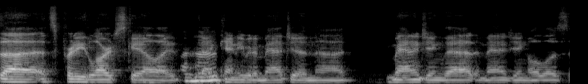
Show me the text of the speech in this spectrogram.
uh, that's pretty large scale. I, mm-hmm. I can't even imagine uh, managing that and managing all those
